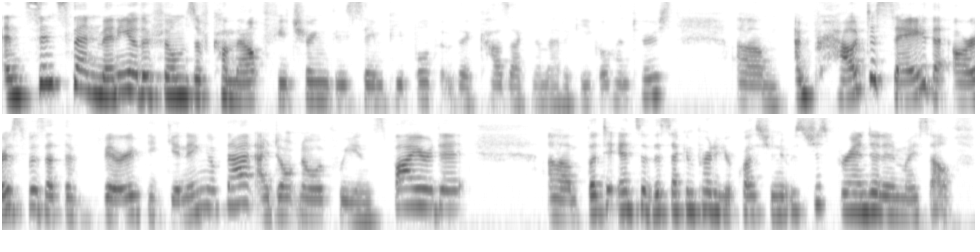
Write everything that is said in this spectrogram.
And since then, many other films have come out featuring these same people, the, the Kazakh nomadic eagle hunters. Um, I'm proud to say that ours was at the very beginning of that. I don't know if we inspired it. Um, but to answer the second part of your question, it was just Brandon and myself.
